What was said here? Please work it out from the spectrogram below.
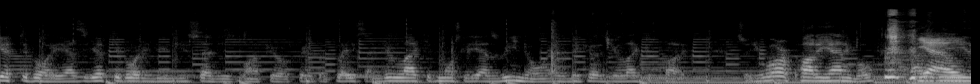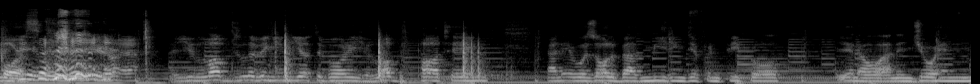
Göteborg, as Göteborg you, you said is one of your favorite places, and you like it mostly as we know, as because you like to party. So you are a party animal. Yeah, of course. hear. You loved living in Göteborg, you loved partying, and it was all about meeting different people, you know, and enjoying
